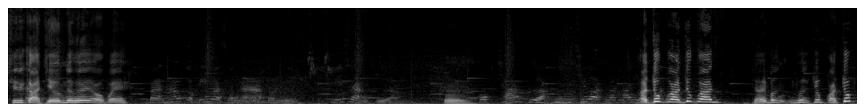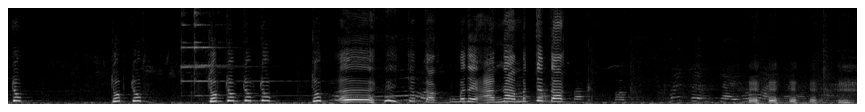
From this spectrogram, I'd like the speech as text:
ซิลิกาเจิมเด้อเฮ้ยออกไปบ้านเฮากับมีวาสนาตัวนี้มีสั่งเผือกเออพบช้างเผือกหนึ่งเชือกนะคะอะจุ๊บก่อนจุ๊บก่อนอย่าให้เพิ่งเพิ่งจุ๊บก่อนจุ๊บจุ๊บจุ๊บจุ๊บจุ๊บจุ๊บจุ๊บจุ๊บ จุ๊บเออจุ๊บดักไม่ได้อาบน้ำมันจุ๊บดักแบบแบบไม่เต็มใจเท่าไหร่นะคะ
